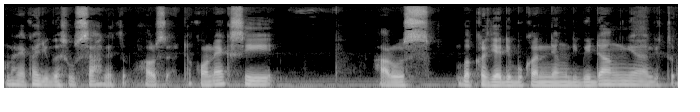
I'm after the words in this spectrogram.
mereka juga susah gitu. Harus ada koneksi harus bekerja di bukan yang di bidangnya gitu.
